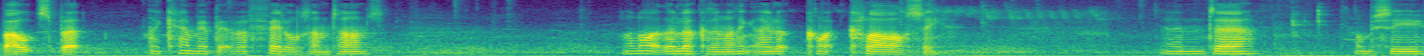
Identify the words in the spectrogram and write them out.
bolts but they can be a bit of a fiddle sometimes. I like the look of them, I think they look quite classy. And uh, obviously you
